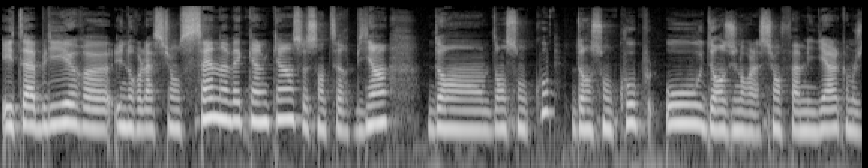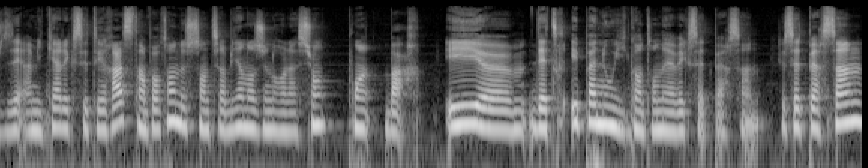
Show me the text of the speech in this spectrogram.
établir euh, une relation saine avec quelqu'un, se sentir bien dans, dans, son couple, dans son couple ou dans une relation familiale, comme je disais, amicale, etc. C'est important de se sentir bien dans une relation, point barre et euh, d'être épanoui quand on est avec cette personne. Que cette personne,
